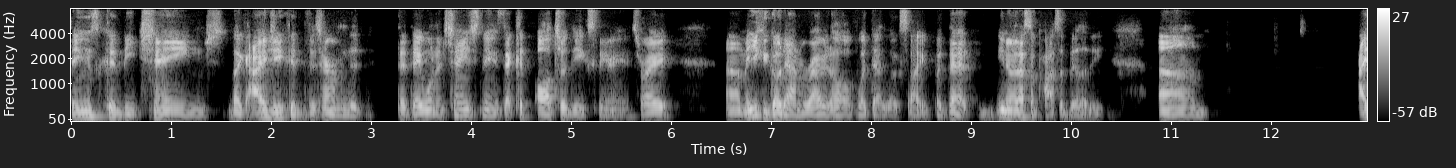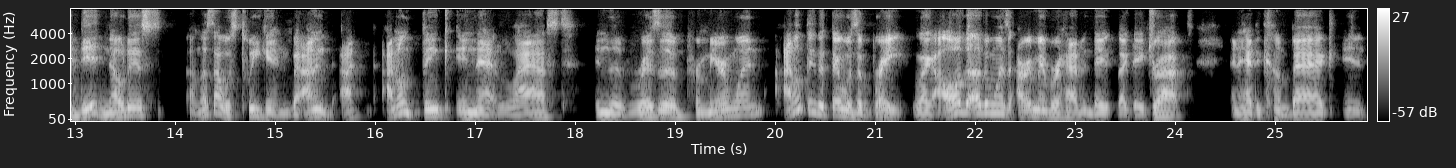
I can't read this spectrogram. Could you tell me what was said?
things could be changed, like IG could determine that that they want to change things that could alter the experience, right? Um, and you could go down a rabbit hole of what that looks like, but that you know that's a possibility. Um, I did notice, unless I was tweaking, but I didn't I I don't think in that last in the RZA premiere one, I don't think that there was a break. Like all the other ones, I remember having they like they dropped and had to come back, and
